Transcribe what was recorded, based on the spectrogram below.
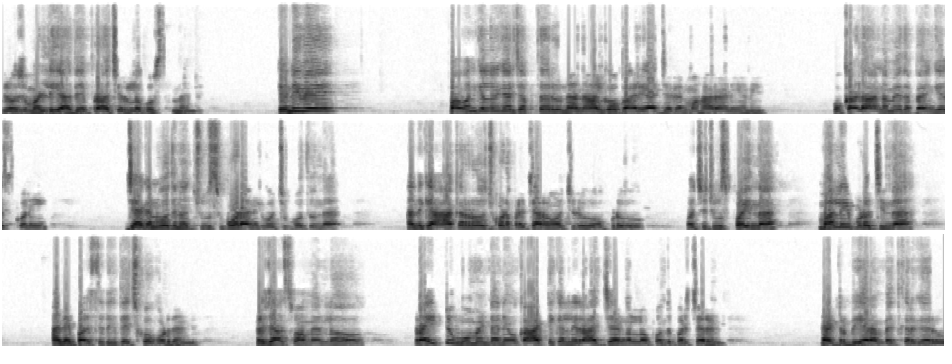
ఈరోజు మళ్ళీ అదే ప్రాచుర్యంలోకి వస్తుందండి. ఎనీవే పవన్ కళ్యాణ్ గారు చెప్తారు నా నాలుగో భార్య జగన్ మహారాణి అని. ఒకళ్ళ అన్న మీద బెంగేసుకొని జగన్ వదిన చూసిపోవడానికి వచ్చిపోతుందా? అందుకే ఆఖరి రోజు కూడా ప్రచారం వచ్చుడు అప్పుడు వచ్చి చూసిపోయిందా? మళ్ళీ ఇప్పుడు వచ్చిందా? అనే పరిస్థితికి తెచ్చుకోకూడదండి. ప్రజాస్వామ్యంలో రైట్ టు మూమెంట్ అనే ఒక ఆర్టికల్ని రాజ్యాంగంలో పొందుపరిచారండి. డాక్టర్ బిఆర్ అంబేద్కర్ గారు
